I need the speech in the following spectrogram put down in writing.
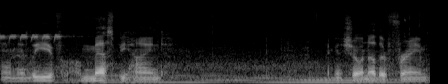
and they leave a mess behind. I can show another frame.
